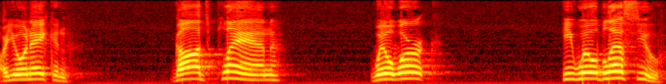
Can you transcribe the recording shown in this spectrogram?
Are you an Achan? God's plan will work. He will bless you.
